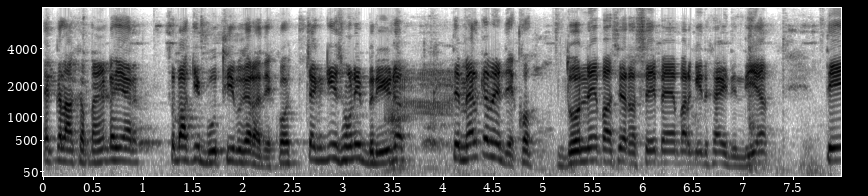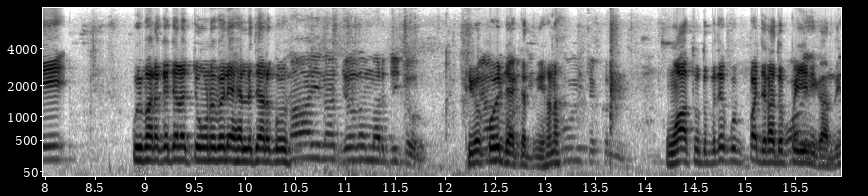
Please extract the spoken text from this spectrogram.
1 ਲੱਖ 65000 ਸੋ ਬਾਕੀ ਬੂਥੀ ਵਗੈਰਾ ਦੇਖੋ ਚੰਗੀ ਸੋਹਣੀ ਬਰੀਡ ਤੇ ਮਿਲਕ ਵੇਨ ਦੇਖੋ? ਦੋਨੇ ਪਾਸੇ ਰੱਸੇ ਪੈ ਵਰਗੀ ਦਿਖਾਈ ਦਿੰਦੀ ਆ। ਤੇ ਕੋਈ ਮੰਨ ਕੇ ਚੱਲ ਚੋਣ ਵੇਲੇ ਹਿੱਲ ਚੱਲ ਕੋਈ? ਨਾ ਜੀ ਨਾ ਜਦੋਂ ਮਰਜ਼ੀ ਚੋਰੂ ਠੀਕ ਆ ਕੋਈ ਦਿੱਕਤ ਨਹੀਂ ਹਨਾ? ਕੋਈ ਚੱਕਰ ਨਹੀਂ। ਉਹ ਹੱਥ ਉੱਤੇ ਕੋਈ ਭੱਜਰਾ ਤੋਂ ਪਈ ਨਹੀਂ ਕਰਦੀ।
